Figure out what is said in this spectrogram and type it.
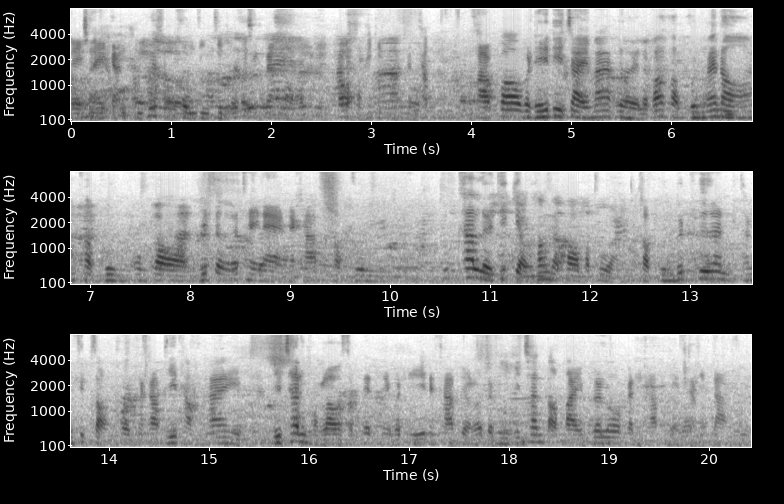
ในในการทำเพื่อสังคมจริงๆแล้วก็สิ่งแวดล้อมก็ขอให้ติดตามกันครับครับก็วันนี้ดีใจมากเลย แล้วก็ขอบคุณแม่น้อง ขอบคุณองค์กรพิเศษไทยแลนด์นะครับ ขอบคุณ ทุกท่านเลยที่เกี่ยวข้องกับกองประกวดขอบคุณเพื่อนๆทั้ง 12 คนนะครับที่ทำให้มิชชั่นของเราสำเร็จในวันนี้นะครับ เดี๋ยวเราจะมีมิชชั่นต่อไปเพื่อโลกกันครับเดี๋ยวเราติดตามด้วย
